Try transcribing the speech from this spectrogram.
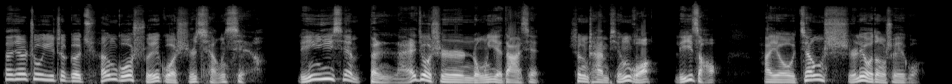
大家注意这个全国水果十强县啊。临沂县本来就是农业大县，盛产苹果、梨枣，还有姜、石榴等水果。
